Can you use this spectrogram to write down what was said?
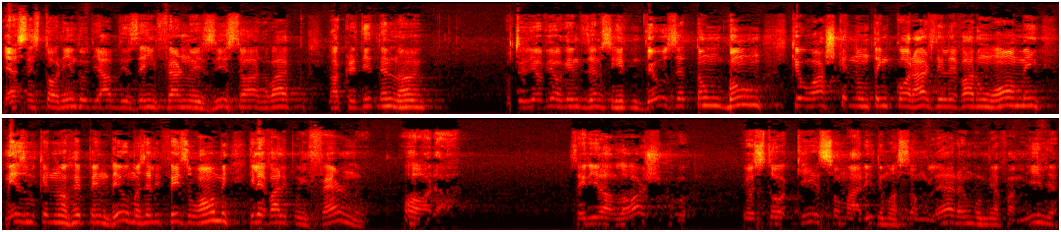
E essa historinha do diabo dizer inferno não existe, ó, não, vai, não acredito nele não. Outro dia eu vi alguém dizendo o seguinte: Deus é tão bom que eu acho que ele não tem coragem de levar um homem, mesmo que ele não arrependeu, mas ele fez o homem e levar ele para o inferno. Ora, seria lógico. Eu estou aqui, sou marido de uma só mulher, amo minha família,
